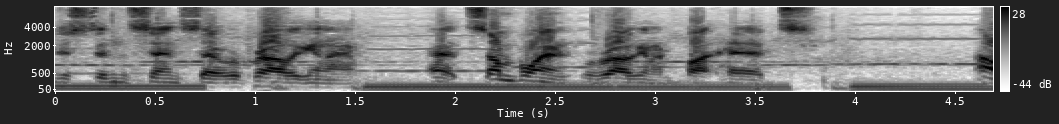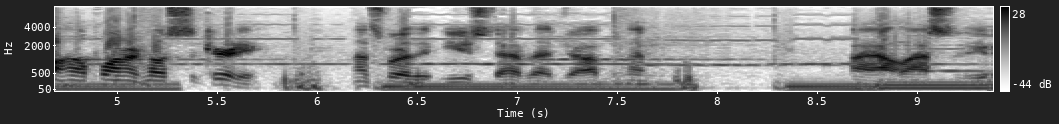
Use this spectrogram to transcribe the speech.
Just in the sense that we're probably gonna, at some point, we're probably gonna butt heads. I'll help wanted host security. That's where they used to have that job, and then I outlasted you.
